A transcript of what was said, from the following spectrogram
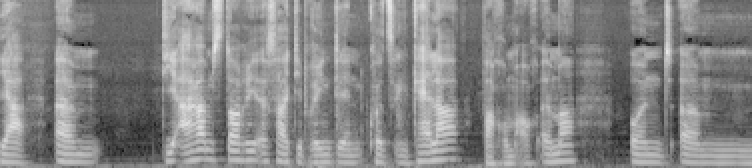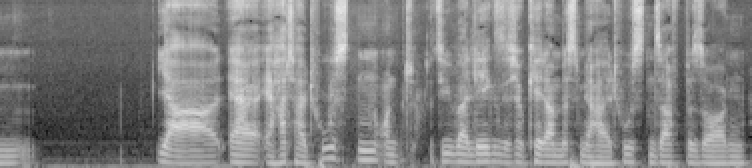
Ja, ähm, die Aram-Story ist halt, die bringt den kurz in den Keller, warum auch immer. Und ähm, ja, er, er hat halt Husten und sie überlegen sich, okay, dann müssen wir halt Hustensaft besorgen.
